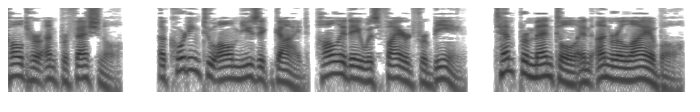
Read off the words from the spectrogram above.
called her unprofessional. According to All Music Guide, Holiday was fired for being "...temperamental and unreliable."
